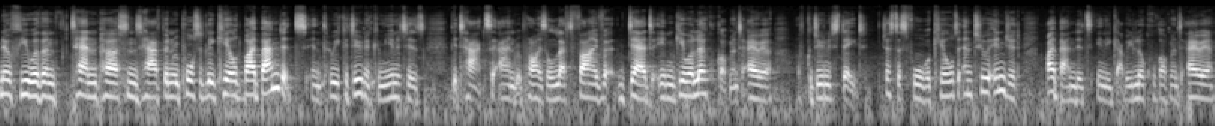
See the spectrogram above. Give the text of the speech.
No fewer than 10 persons have been reportedly killed by bandits in three Kaduna communities. The attacks and reprisal left five dead in Giwa local government area of Kaduna State, just as four were killed and two injured by bandits in Igabi local government area.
